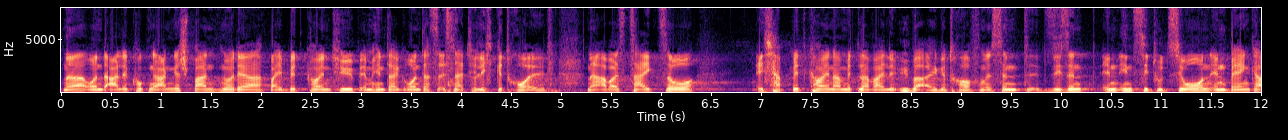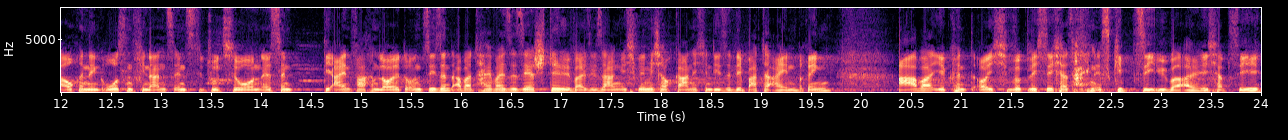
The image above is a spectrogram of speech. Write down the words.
Ne, und alle gucken angespannt, nur der bei Bitcoin-Typ im Hintergrund, das ist natürlich getrollt. Ne, aber es zeigt so, ich habe Bitcoiner mittlerweile überall getroffen. Es sind, sie sind in Institutionen, in Banker, auch in den großen Finanzinstitutionen. Es sind die einfachen Leute. Und sie sind aber teilweise sehr still, weil sie sagen, ich will mich auch gar nicht in diese Debatte einbringen. Aber ihr könnt euch wirklich sicher sein, es gibt sie überall. Ich habe sie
